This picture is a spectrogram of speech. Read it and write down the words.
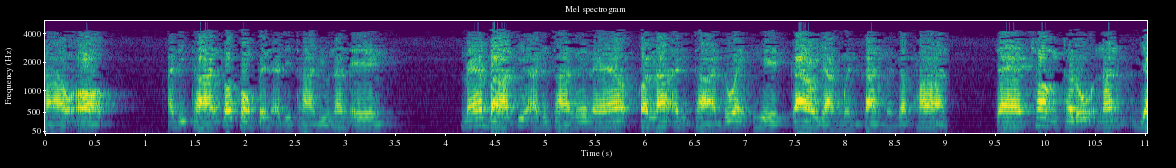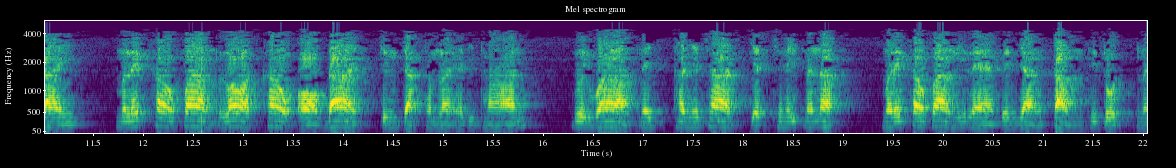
ขาวออก อธิษฐานก็คงเป็นอธิษฐานอยู่นั่นเอง แม้บาตรที่อธิษฐานไว้แล้วก็ละอธิษฐานด้วยเหตุเก้าอย่างเหมือนกันเหมือนกับผ้าแต่ช่องทะลุนั้นใหญ่เมล็ดข้าวฟ้างลอดเข้าออกได้ จึงจะทำลายอธิษฐาน ด้วยว่าในธัญชาติเจ็ดชนิดนั้นน่ะ เมล็ดข้าวฟ้างนี้แหลเป็นอย่างต่ำที่สุดใน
